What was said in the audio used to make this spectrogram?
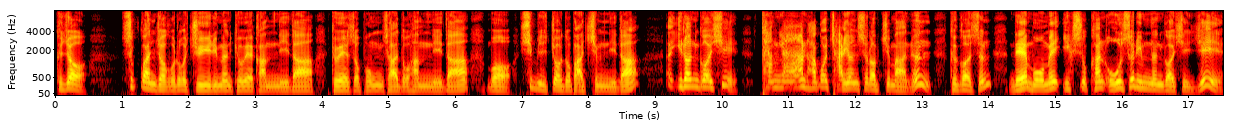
그저 습관적으로 주일이면 교회 갑니다. 교회에서 봉사도 합니다. 뭐 11조도 바칩니다. 이런 것이 당연하고 자연스럽지만은 그것은 내 몸에 익숙한 옷을 입는 것이지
